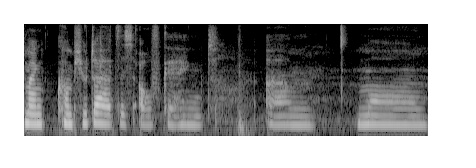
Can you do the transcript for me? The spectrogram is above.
Mein Computer hat sich aufgehängt. Ähm, mon,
